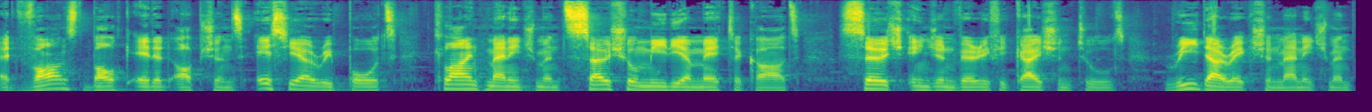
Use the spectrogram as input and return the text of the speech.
advanced bulk edit options, SEO reports, client management, social media meta cards, search engine verification tools, redirection management,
